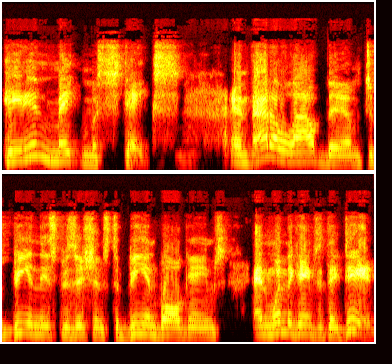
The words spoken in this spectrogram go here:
he didn't make mistakes. And that allowed them to be in these positions, to be in ball games and win the games that they did.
